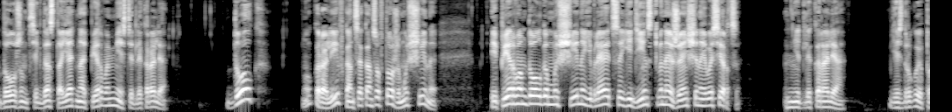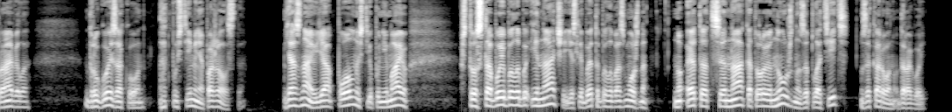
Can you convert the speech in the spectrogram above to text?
должен всегда стоять на первом месте для короля. Долг? Ну, короли, в конце концов, тоже мужчины. И первым долгом мужчины является единственная женщина его сердца. Не для короля. Есть другое правило, другой закон. Отпусти меня, пожалуйста. Я знаю, я полностью понимаю, что с тобой было бы иначе, если бы это было возможно, но это цена, которую нужно заплатить за корону, дорогой.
